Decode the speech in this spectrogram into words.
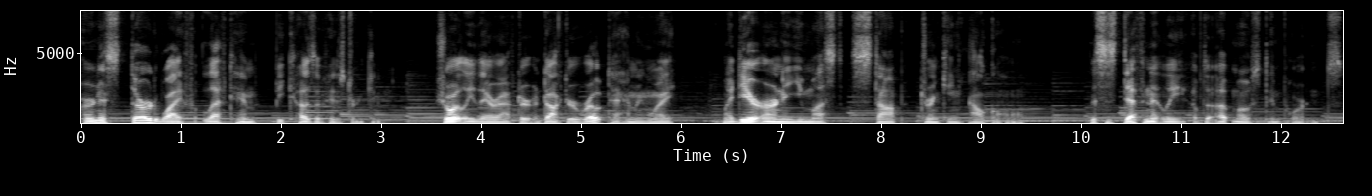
Ernest's third wife left him because of his drinking. Shortly thereafter, a doctor wrote to Hemingway, My dear Ernie, you must stop drinking alcohol. This is definitely of the utmost importance.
